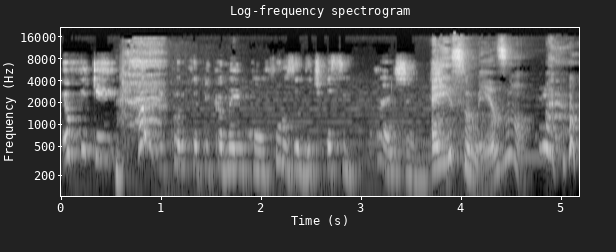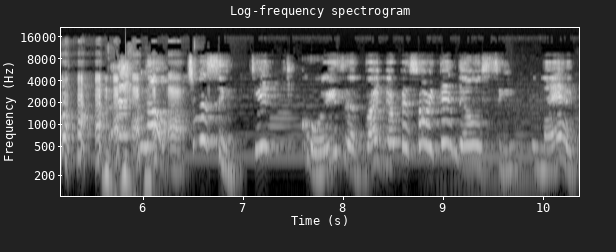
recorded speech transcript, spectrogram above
eu fiquei. Sabe quando você fica meio confusa do tipo assim, ai, gente. É isso mesmo? Não, tipo assim, que, que coisa. Vai ver, o pessoal entendeu, assim, né?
